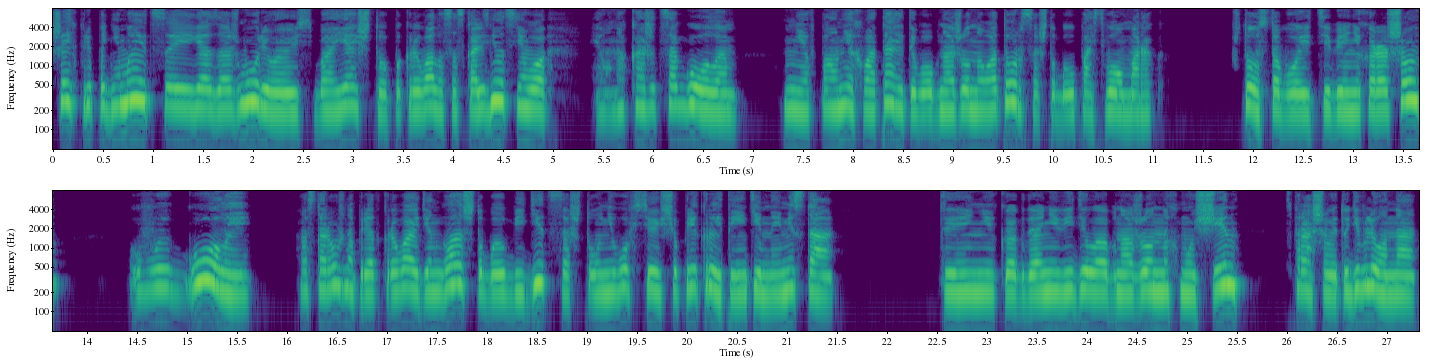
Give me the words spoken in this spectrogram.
Шейх приподнимается, и я зажмуриваюсь, боясь, что покрывало соскользнет с него, и он окажется голым. Мне вполне хватает его обнаженного торса, чтобы упасть в обморок. «Что с тобой, тебе нехорошо?» «Вы голый!» Осторожно приоткрываю один глаз, чтобы убедиться, что у него все еще прикрыты интимные места. «Ты никогда не видела обнаженных мужчин?» спрашивает удивленно.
